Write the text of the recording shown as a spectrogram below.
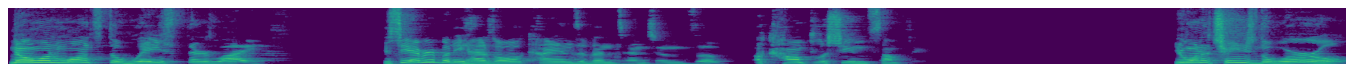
No one wants to waste their life. You see, everybody has all kinds of intentions of accomplishing something. You want to change the world.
